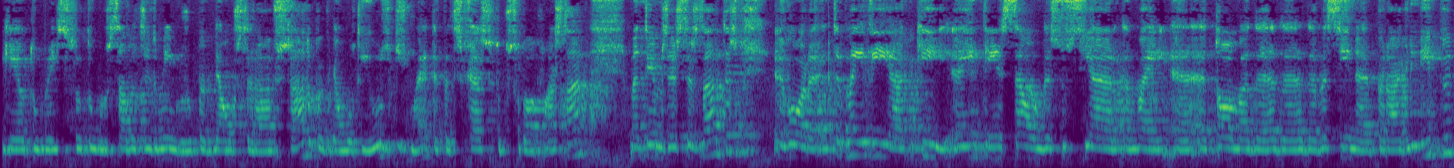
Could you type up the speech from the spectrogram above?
Em outubro, isso, outubro, sábados e domingos, o pavilhão estará fechado, o pavilhão multiusos, não é? até para descanso do pessoal que lá está. Mantemos estas datas. Agora, também havia aqui a intenção de associar também a, a toma da, da, da, vacina para a gripe,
